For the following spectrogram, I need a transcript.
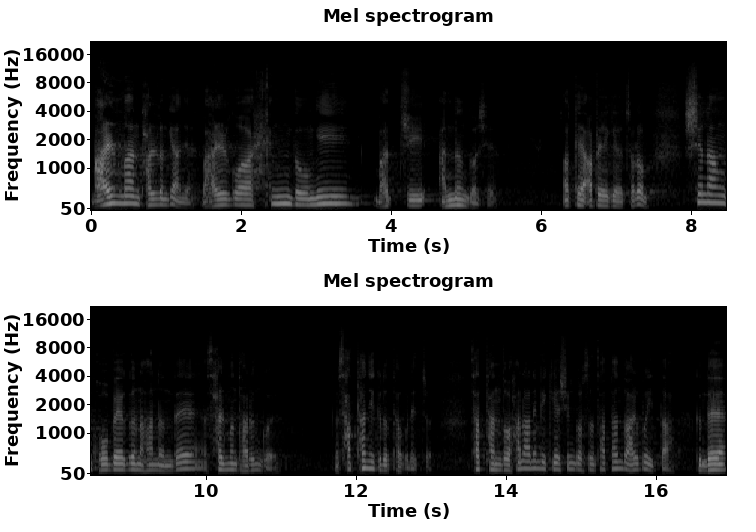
말만 다른 게 아니에요. 말과 행동이 맞지 않는 것이에요. 아까 앞에 얘기했처럼 신앙 고백은 하는데 삶은 다른 거예요. 그 사탄이 그렇다고 그랬죠. 사탄도 하나님이 계신 것은 사탄도 알고 있다. 근데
